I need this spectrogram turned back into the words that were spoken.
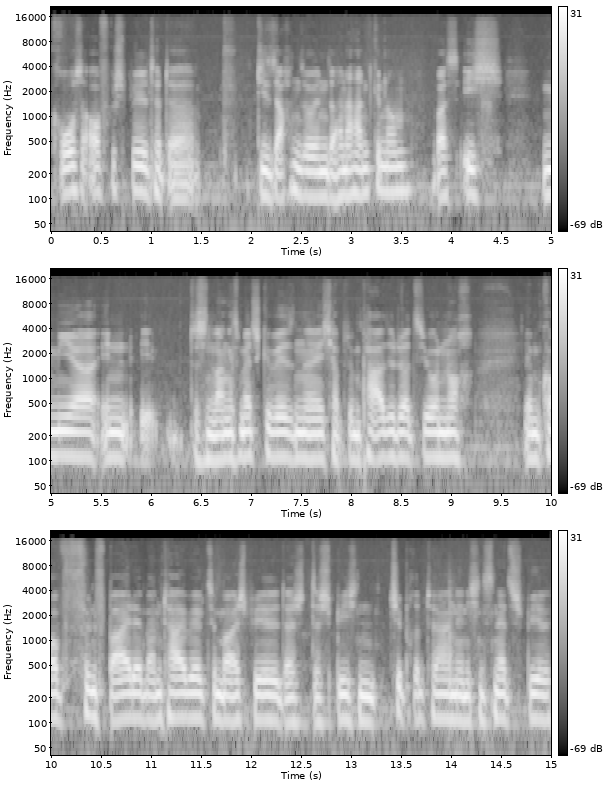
groß aufgespielt, hat er die Sachen so in seine Hand genommen, was ich mir in, das ist ein langes Match gewesen, ne? ich habe so ein paar Situationen noch im Kopf, fünf beide beim Tiebreak zum Beispiel, da, da spiele ich einen Chip-Return, den ich ins Netz spiele.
